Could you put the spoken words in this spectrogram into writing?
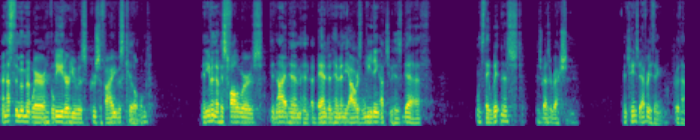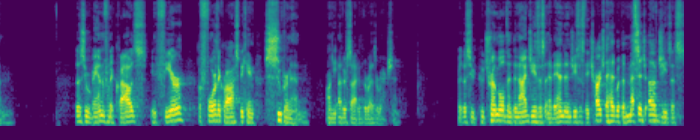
And that's the movement where the leader, he was crucified, he was killed. And even though his followers denied him and abandoned him in the hours leading up to his death, once they witnessed his resurrection, it changed everything for them. Those who ran from the crowds in fear before the cross became supermen on the other side of the resurrection. For those who, who, trembled and denied Jesus and abandoned Jesus, they charged ahead with the message of Jesus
